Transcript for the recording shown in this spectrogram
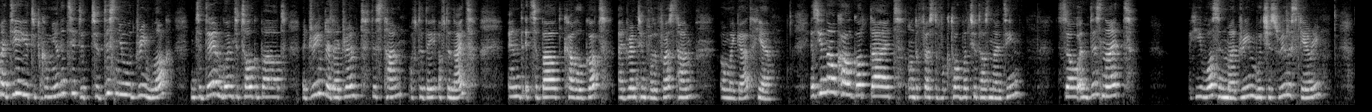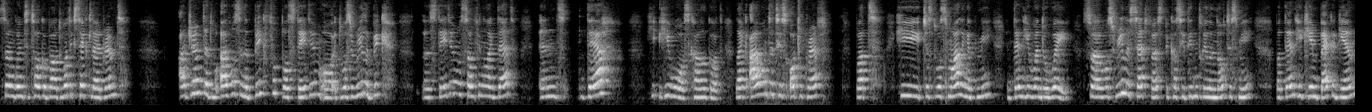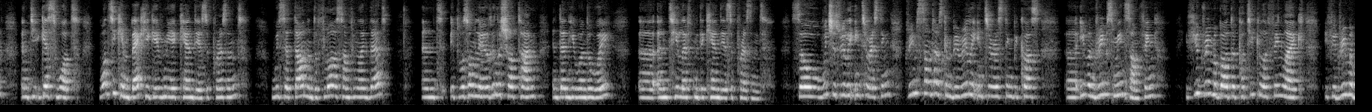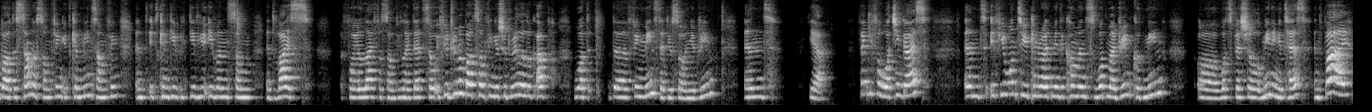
My dear YouTube community to, to this new dream vlog and today I'm going to talk about a dream that I dreamt this time of the day of the night and it's about Karel Gott. I dreamt him for the first time. Oh my god, yeah. As you know Karel Gott died on the 1st of October 2019 so and this night he was in my dream which is really scary so I'm going to talk about what exactly I dreamt. I dreamt that I was in a big football stadium, or it was a really big uh, stadium or something like that, and there he, he was, Karl Gott. Like I wanted his autograph, but he just was smiling at me and then he went away. So I was really sad first because he didn't really notice me, but then he came back again and guess what? Once he came back, he gave me a candy as a present. We sat down on the floor or something like that. And it was only a really short time, and then he went away uh, and he left me the candy as a present. So, which is really interesting. Dreams sometimes can be really interesting because uh, even dreams mean something. If you dream about a particular thing, like if you dream about the sun or something, it can mean something, and it can give give you even some advice for your life or something like that. So if you dream about something, you should really look up what the thing means that you saw in your dream. And yeah, thank you for watching, guys. And if you want to, you can write me in the comments what my dream could mean, or what special meaning it has. And bye!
